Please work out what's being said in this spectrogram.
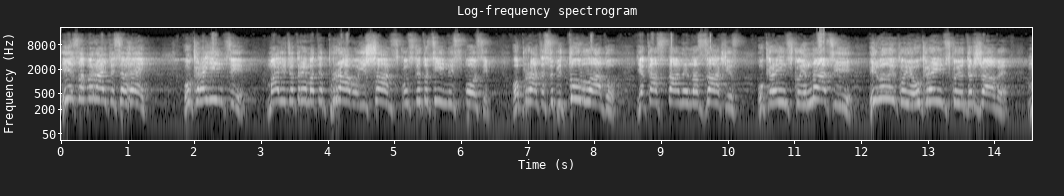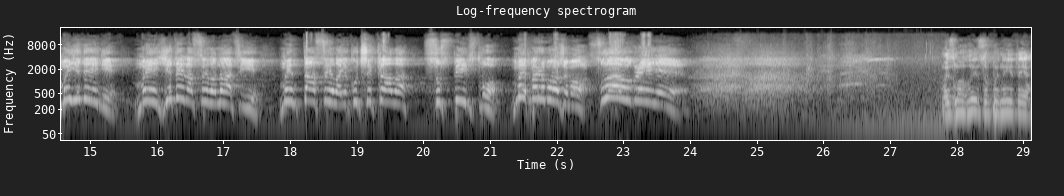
і забирайтеся геть. Українці мають отримати право і шанс в конституційний спосіб обрати собі ту владу, яка стане на захист української нації і великої української держави. Ми єдині, ми єдина сила нації. Ми та сила, яку чекала суспільство. Ми переможемо! Слава Україні! ми змогли зупинити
